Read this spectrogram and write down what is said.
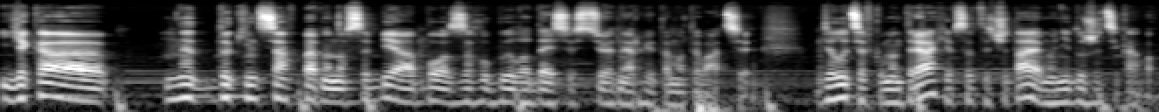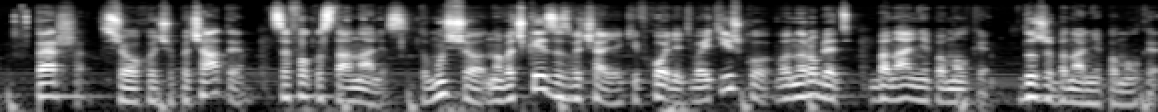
яка не до кінця впевнена в собі або загубила десь ось цю енергію та мотивацію. Ділиться в коментарях, я все це читаю, мені дуже цікаво. Перше, з чого хочу почати, це фокус та аналіз. Тому що новачки, зазвичай, які входять в айтішку, вони роблять банальні помилки, дуже банальні помилки.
